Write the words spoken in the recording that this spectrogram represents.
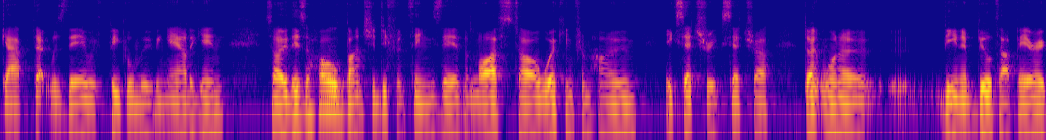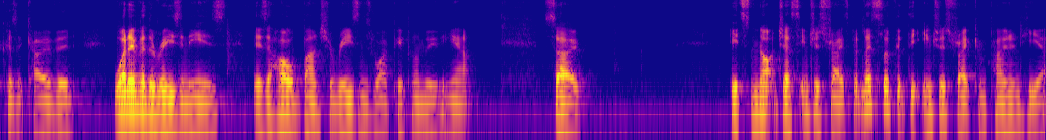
gap that was there with people moving out again. So there's a whole bunch of different things there the lifestyle, working from home, etc., etc. Don't want to uh, be in a built up area because of COVID. Whatever the reason is, there's a whole bunch of reasons why people are moving out. So it's not just interest rates, but let's look at the interest rate component here.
